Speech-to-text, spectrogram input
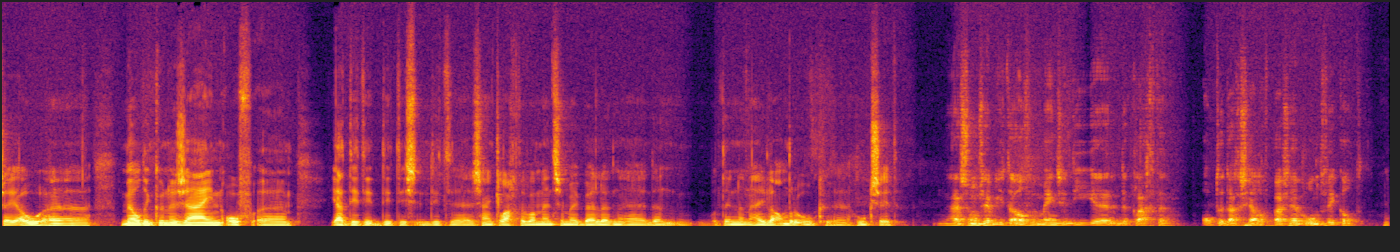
CO-melding kunnen zijn? Of ja, dit, dit, dit, is, dit zijn klachten waar mensen mee bellen, dan, wat in een hele andere hoek, hoek zit. Nou, soms heb je het over mensen die eh, de klachten op de dag zelf pas hebben ontwikkeld. Ja.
